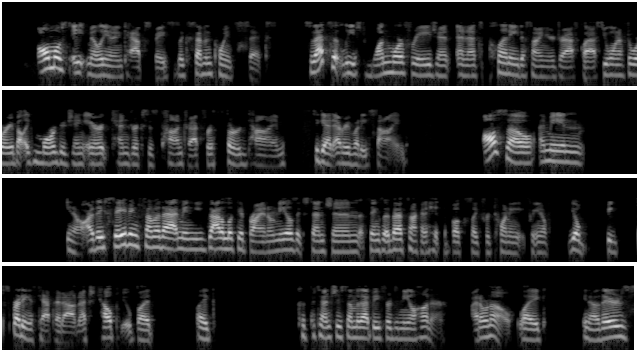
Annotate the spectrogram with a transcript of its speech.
almost eight million in cap space. It's like seven point six. So that's at least one more free agent, and that's plenty to sign your draft class. You won't have to worry about like mortgaging Eric Kendricks' contract for a third time to get everybody signed. Also, I mean, you know, are they saving some of that? I mean, you've got to look at Brian O'Neill's extension, things like that's not going to hit the books like for 20, for, you know, you'll be spreading his cap hit out and actually help you, but like, could potentially some of that be for Danielle Hunter? I don't know. Like, you know, there's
